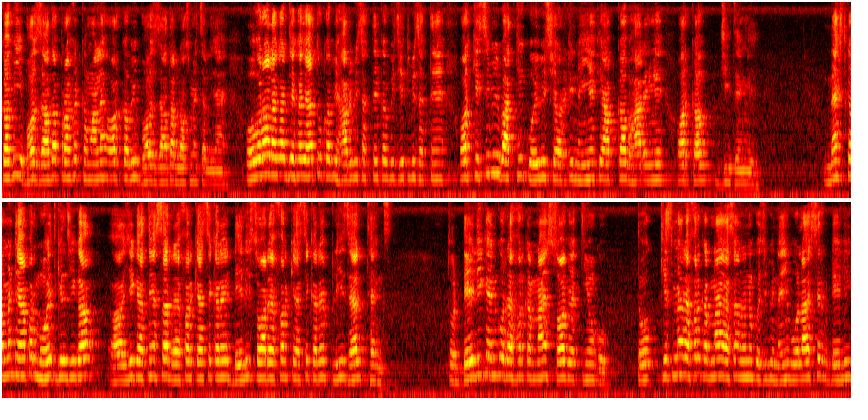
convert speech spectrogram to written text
कभी बहुत ज़्यादा प्रॉफिट कमा लें और कभी बहुत ज़्यादा लॉस में चले जाएँ। ओवरऑल अगर देखा जाए तो कभी हार भी सकते हैं, कभी जीत भी सकते हैं, और किसी भी बात की कोई भी श्योरिटी नहीं है कि आप कब हारेंगे और कब जीतेंगे। नेक्स्ट कमेंट यहाँ पर मोहित गिल जी का ये कहते हैं, सर रेफ़र कैसे करें? डेली सौ रेफ़र कैसे करें? प्लीज़ हेल्प थैंक्स तो डेली का इनको रेफ़र करना है सौ व्यक्तियों को। तो किसमें रेफ़र करना है? ऐसा उन्होंने कुछ भी नहीं बोला है। सिर्फ़ डेली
